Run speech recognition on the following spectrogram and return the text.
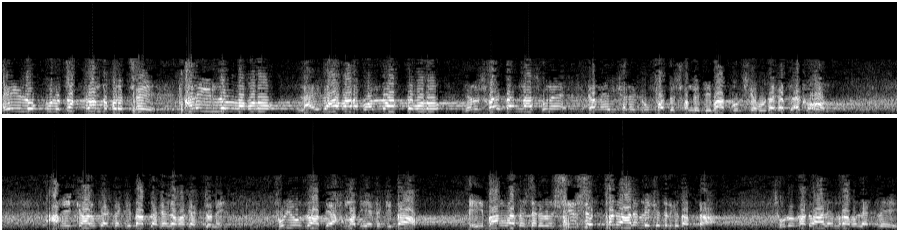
এই লোকগুলো চক্রান্ত করেছে। খালি ইল্লাল্লাহ বলো লাইলাহা মারা বলল, আসতে বলো, যেন শয়তান না শুনে, কারণ এইখানে কুফাদের সঙ্গে দিমাগ পরিষ্কার বোঝা গেছে। এখন আমি কালকে একটা কিতাব দেখাইলাম আমাকে একজনে। ফুয়ুজাতে আহমাদি একটা কিতাব। এই বাংলাদেশের একজন শীর্ষস্থানে আলেম লিখেছেন কিতাবটা। ছোটখাটো আলেমরা লেখলে,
